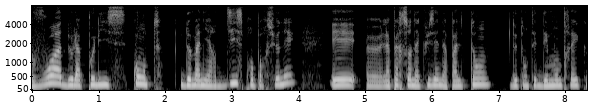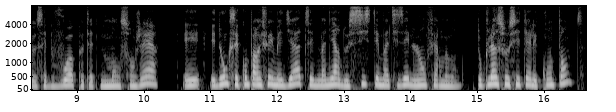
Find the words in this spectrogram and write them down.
voix de la police compte de manière disproportionnée, et euh, la personne accusée n'a pas le temps de tenter de démontrer que cette voix peut être mensongère, et, donc ces comparutions immédiates, c'est une manière de systématiser l'enfermement. Donc la société, elle est contente,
